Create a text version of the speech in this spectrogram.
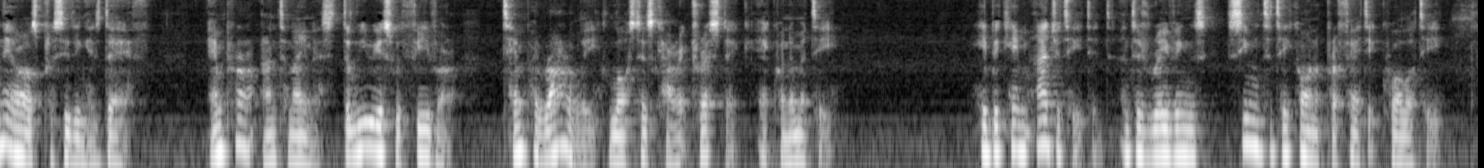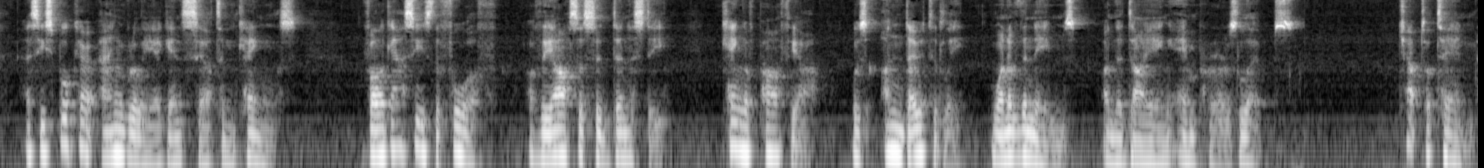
the hours preceding his death, Emperor Antoninus, delirious with fever, temporarily lost his characteristic equanimity. he became agitated, and his ravings seemed to take on a prophetic quality as he spoke out angrily against certain kings. Vologases IV of the Arsacid dynasty, king of Parthia, was undoubtedly one of the names on the dying emperor's lips. Chapter 10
